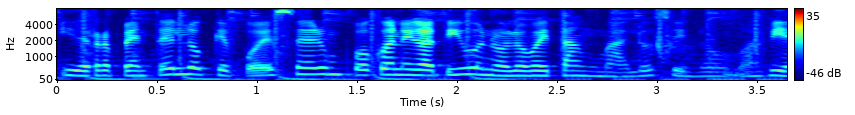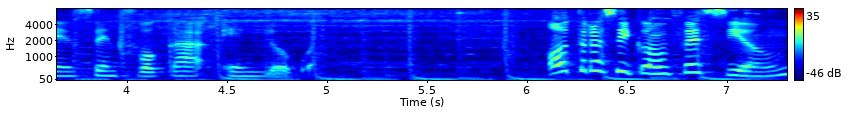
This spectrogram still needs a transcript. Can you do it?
y de repente lo que puede ser un poco negativo no lo ve tan malo, sino más bien se enfoca en lo bueno. Otra sí confesión,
